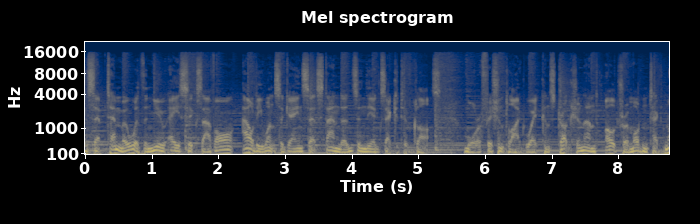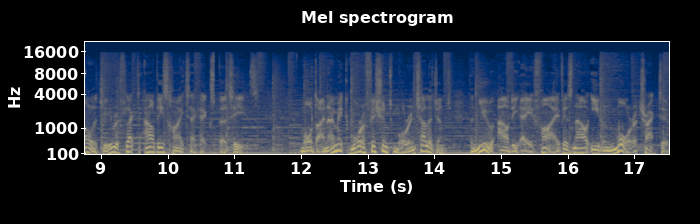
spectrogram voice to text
In September, with the new A6 Avant, Audi once again set standards in the executive class. More efficient lightweight construction and ultra-modern technology reflect Audi's high-tech expertise. More dynamic, more efficient, more intelligent, the new Audi A5 is now even more attractive.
